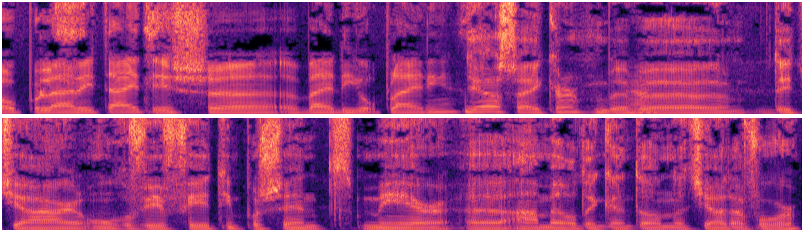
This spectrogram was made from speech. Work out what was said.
populariteit is uh, bij die opleidingen? Ja, zeker. We ja. hebben dit jaar ongeveer 14% meer uh, aanmeldingen dan het jaar daarvoor.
